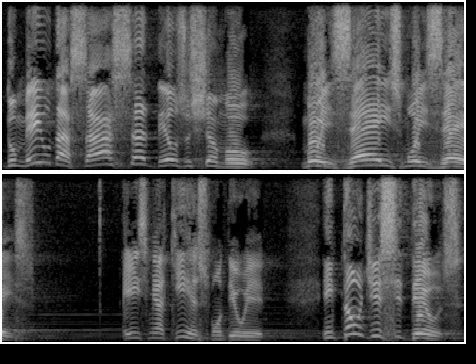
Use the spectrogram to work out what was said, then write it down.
do meio da sarça, Deus o chamou: Moisés, Moisés. Eis-me aqui, respondeu ele. Então disse Deus:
